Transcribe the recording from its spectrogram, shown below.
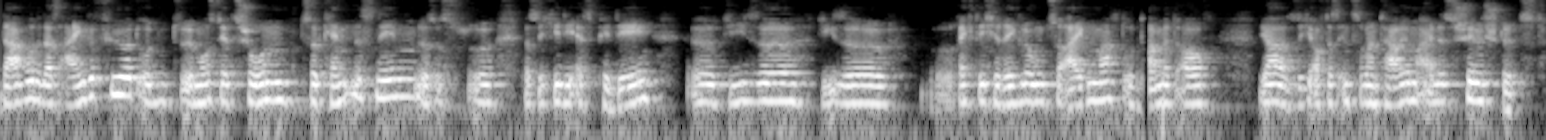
da wurde das eingeführt und äh, muss jetzt schon zur Kenntnis nehmen, das ist, äh, dass sich hier die SPD äh, diese, diese rechtliche Regelung zu eigen macht und damit auch ja, sich auf das Instrumentarium eines Schill stützt.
